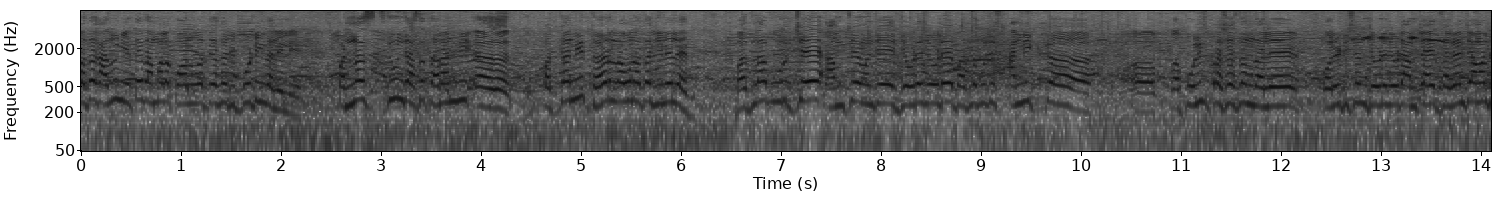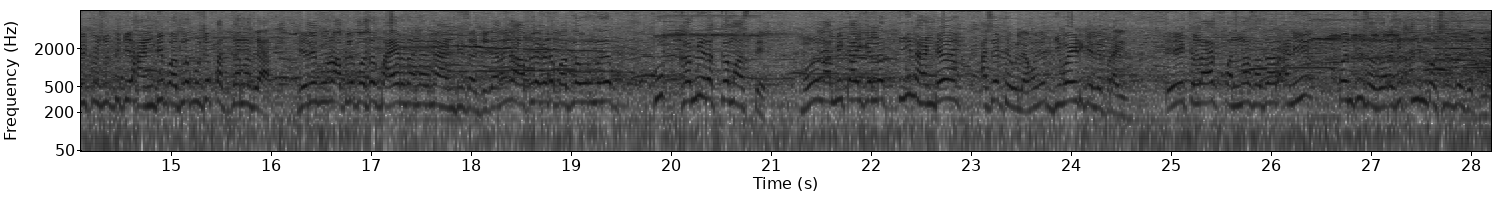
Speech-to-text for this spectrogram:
पथक अजून येत आहेत आम्हाला कॉलवरती असं रिपोर्टिंग झालेली आहे. पन्नासहून जास्त थरांनी पथकांनी थर लावून आता गेलेले आहेत. बदलापूरचे आमचे म्हणजे जेवढे जेवढे बदलापूरचे स्थानिक प- पोलीस प्रशासन झाले पॉलिटिशियन जेवढे जेवढे आमचे आहेत सगळ्यांची आम्हाला रिक्वेस्ट होती की हंडी बदलापूरच्या पथकांना द्या. जेणेकरून आपले पथक बाहेर जाणार नाही हंडीसाठी. कारण का आपल्याकडे बदलापूरमध्ये खूप कमी रक्कम असते. म्हणून आम्ही काय केलं तीन हंड्या अशा ठेवल्या. म्हणजे डिवाईड केले प्राईज एक लाख पन्नास हजार आणि पंचवीस हजार असे तीन बक्षिसं घेतले.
